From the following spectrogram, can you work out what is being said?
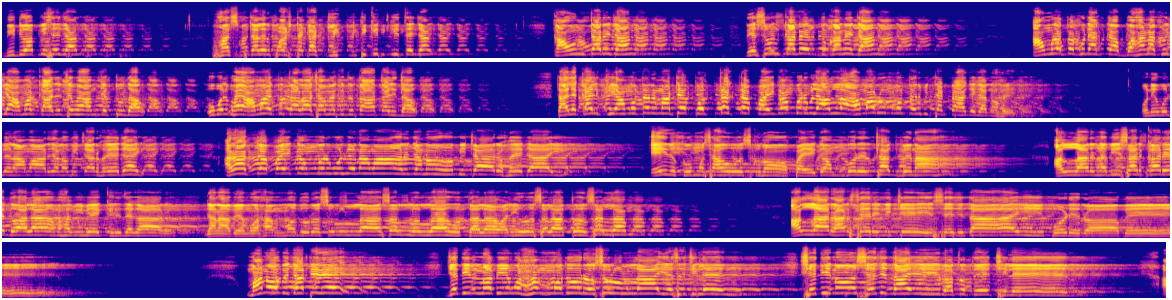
BDO অফিসে যান। হসপিটালের পাঁচ টাকা টিকিট দিতে যান। কাউন্টারে যান। রেশন কার্ডের দোকানে যান। আমরা তখন একটা বাহানা খুঁজে, আমার কাজ আছে ভাই, আমাকে একটু দাও। ও বলে, ভাই, আমার একটু তাড়া আছে, আমাকে একটু তাড়াতাড়ি দাও। তাহলে কাল কি কিয়ামতের মাঠে প্রত্যেকটা পাইগাম্বর বলে, আল্লাহ, আমার উম্মতের বিচারটা আগে যেন হয়ে যায়। উনি বলবেন, আমার যেন বিচার হয়ে যায়। আর একটা পাইগম্বর বলবেন, আমার যেন বিচার হয়ে যায়। এইরকম সাহস কোন পাইগম্বরের থাকবে না। আল্লাহর নবী সরকারে দোয়ালাম হাবিবে কিরদেগার জানাবে মোহাম্মদ রসুল্লাহ সাল্লাহ তালা আলী সাল্লাম আল্লাহর আরশের নিচে সেজদাই পড়ে রবে। মানব জাতিরে, যেদিন নবী মোহাম্মদ রসুল্লাহ এসেছিলেন, সেদিনও সেজদাই রততে ছিলেন।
